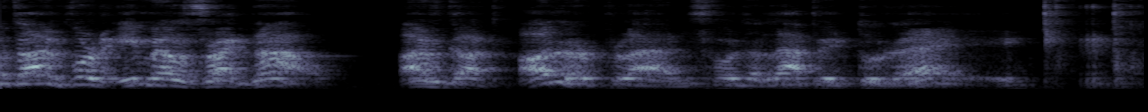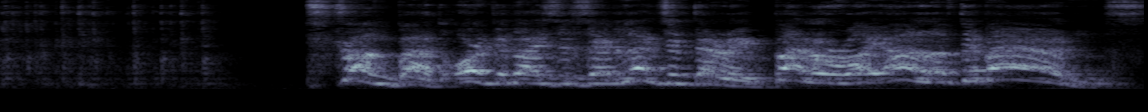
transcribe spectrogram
no time for emails right now. I've got other plans for the Lappy today. Strong Bad organizes a legendary battle royale of demands!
